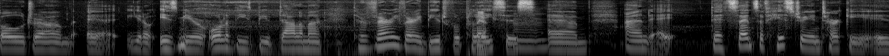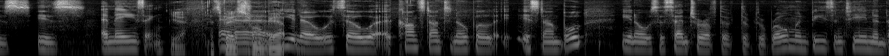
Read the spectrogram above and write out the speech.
Bodrum, uh, you know, Izmir, all of these beautiful Dalaman. They're very very beautiful places, um, and uh, the sense of history in Turkey is is amazing. Yeah, It's very strong. Uh, Yeah. You know, so uh, Constantinople, Istanbul, you know, was the center of the, the, the Roman, Byzantine, and,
